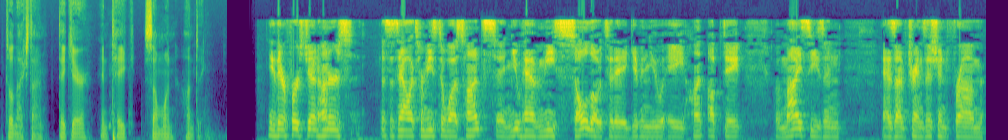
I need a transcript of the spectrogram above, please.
Until next time, take care and take someone hunting. Hey there, First Gen Hunters. This is Alex from East to West Hunts, and you have me solo today giving you a hunt update of my season as I've transitioned from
